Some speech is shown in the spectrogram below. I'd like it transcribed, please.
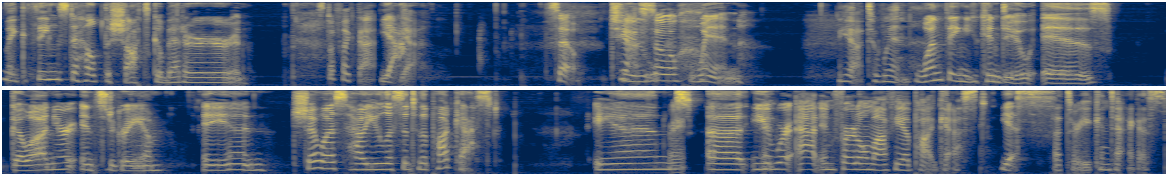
like things to help the shots go better. And Stuff like that. Yeah. Yeah. so to Yeah, so- win, Yeah, to win. one thing you can do is go on your Instagram and show us how you listen to the podcast. And Right. uh, you, and we're at Infertile Mafia Podcast. yes, That's where you can tag us.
